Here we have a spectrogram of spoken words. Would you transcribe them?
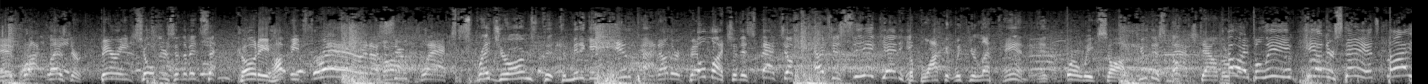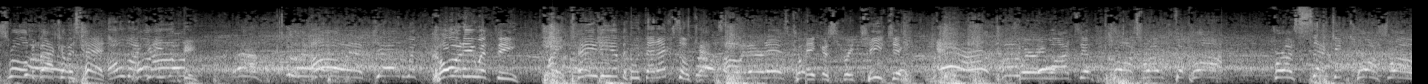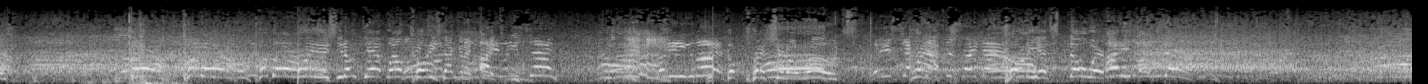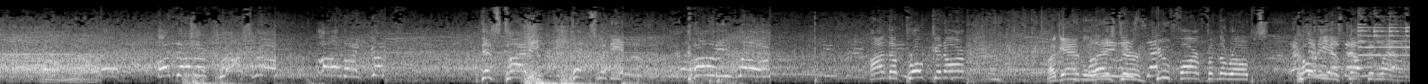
And Brock Lesnar burying shoulders in the midsection. Cody huffing Flair and a suplex. Spread your arms to, to mitigate the impact. Another so much of this matchup. As you see again, To block it with your left hand. Four weeks off. Do this match down the road. Oh, I believe he understands. Eyes roll in the back of his head. Oh my Cody God. Oh, and again with Cody with the titanium. with that exocast. Oh, there it is. Make a strategic error where he wants it. Cross Rhodes to Brock for a second Cross Rhodes. Come on, come on. Point is, you know damn well Cody's not going to fight. The pressure to Rhodes. Crap. Cody has nowhere. How he get there? Another crossroad. Oh my God. This time he hits with the Cody Rhodes on the broken arm. Again, Lesnar too far from the ropes. Cody has nothing left.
